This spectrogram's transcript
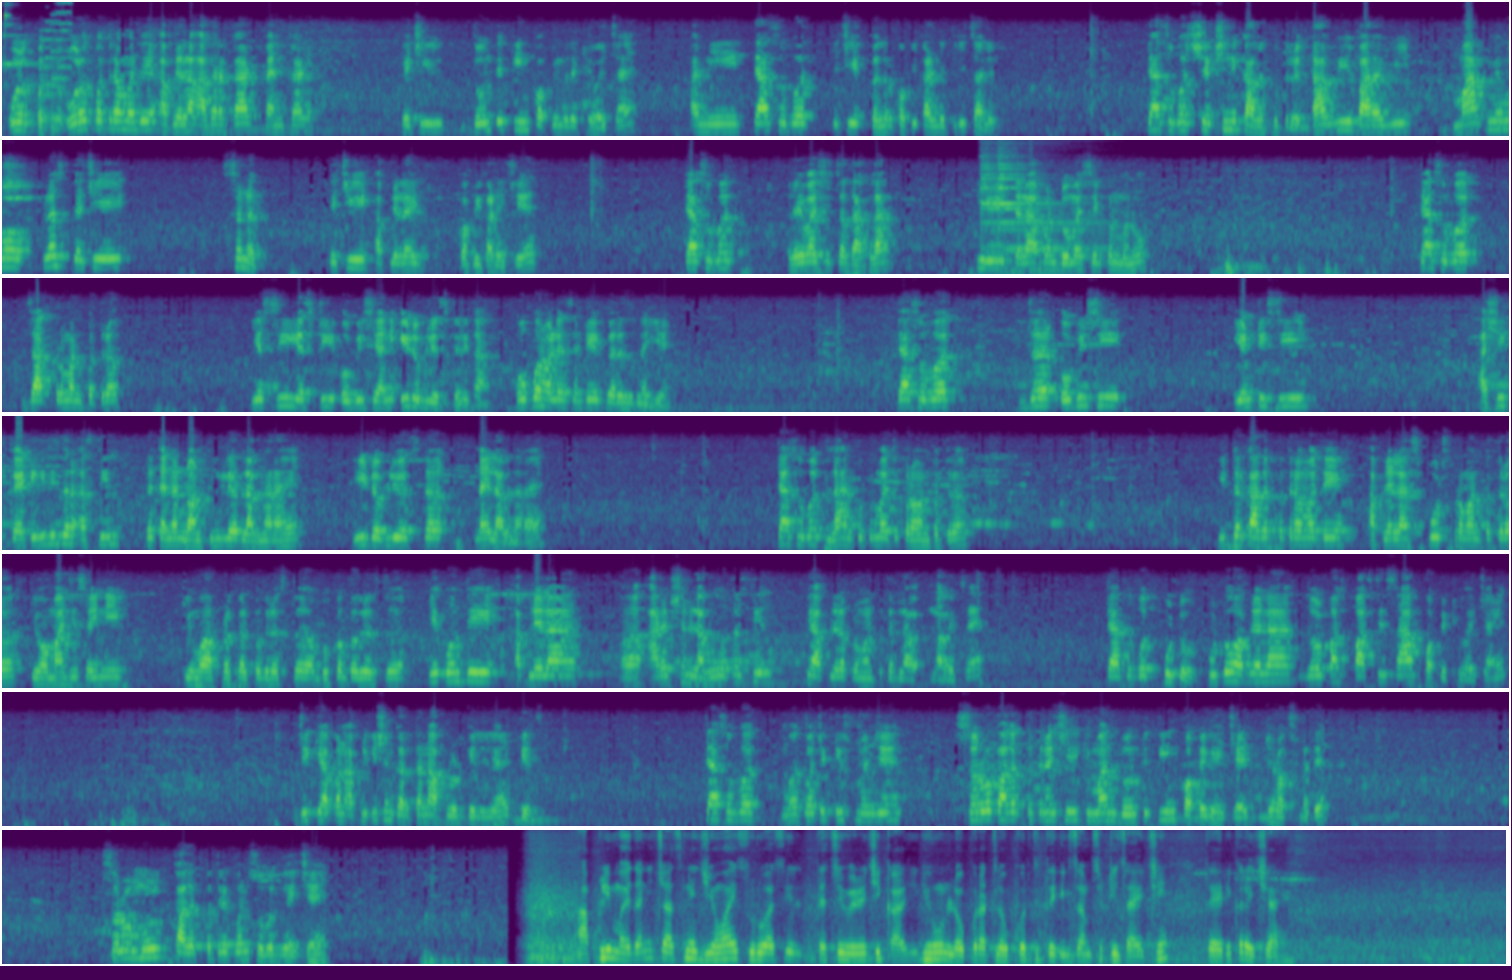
ओळखपत्र. ओळखपत्रामध्ये आपल्याला आधार कार्ड पॅन कार्ड याची दोन ते तीन कॉपीमध्ये ठेवायचं आहे. आणि त्यासोबत त्याची एक कलर कॉपी काढली तरी चालेल. त्यासोबत शैक्षणिक कागदपत्र. दहावी बारावी मार्क मेमो प्लस त्याचे सनद. त्याची आपल्याला एक कॉपी काढायची आहे. त्यासोबत रहिवासीचा दाखला. की त्याला आपण डोमॅसाईल पण म्हणू. त्यासोबत जात प्रमाणपत्र. S C S T OBC आणि ईडब्ल्यू एस करिता. ओपनवाल्यांसाठी गरज नाही आहे त्यासोबत जर ओबीसी एन टी सी अशी कॅटेगरी जर असतील तर त्यांना नॉन क्रिमिलियर लागणार आहे. ई डब्ल्यू एस तर नाही लागणार आहे. त्यासोबत लहान कुटुंबाचे प्रमाणपत्र. इतर कागदपत्रामध्ये आपल्याला स्पोर्ट्स प्रमाणपत्र किंवा माजी सैनिक किंवा प्रकल्पग्रस्त भूकंपग्रस्त हे कोणते आपल्याला आरक्षण लागू होत असतील ते आपल्याला प्रमाणपत्र लाव लावायचं आहे. त्यासोबत फोटो. फोटो आपल्याला जवळपास पाच ते सहा कॉपी ठेवायचे आहेत. जे की आपण ॲप्लिकेशन करताना अपलोड केलेले आहेत तेच. त्यासोबत महत्त्वाचे टिप्स म्हणजे सर्व कागदपत्राची किमान दोन ते तीन कॉप्या घ्यायची आहेत झेरॉक्समध्ये सर्व मूळ कागदपत्रे पण सोबत घ्यायची आहे. आपली मैदानी चाचणी जेव्हाही सुरू असेल त्याची वेळेची काळजी घेऊन लवकरात लवकर तिथे एक्झामसाठी जायची तयारी करायची आहे.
